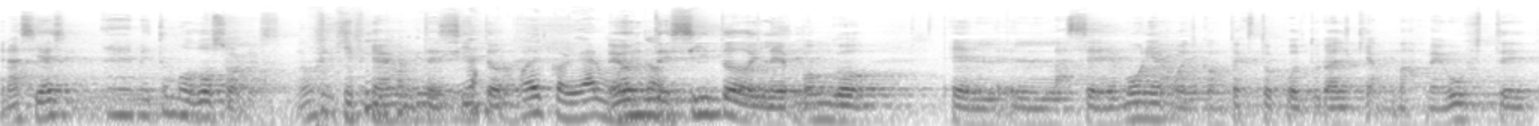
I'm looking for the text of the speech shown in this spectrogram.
En Asia es, eh, me tomo dos horas, ¿no? Y me hago un tecito, me hago un tecito y le pongo la ceremonia o el contexto cultural que más me guste.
